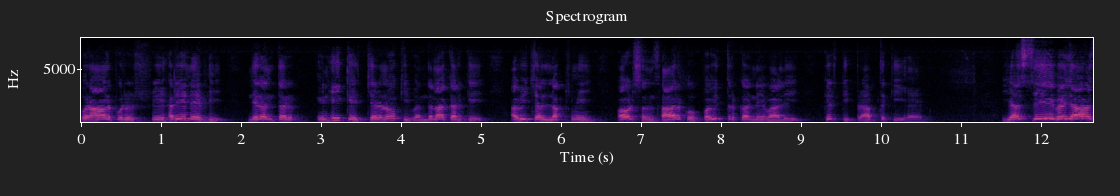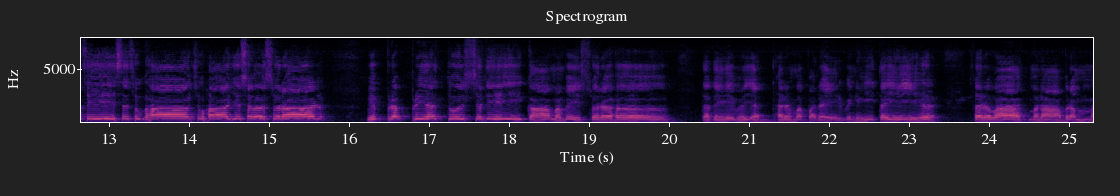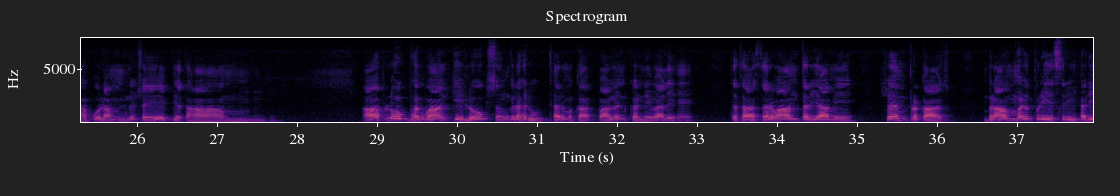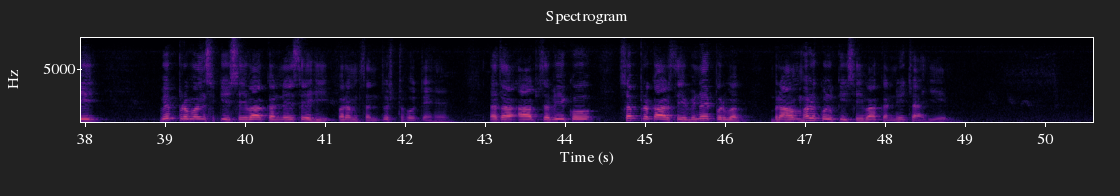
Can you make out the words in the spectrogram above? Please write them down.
पुराण पुरुष श्री हरि ने भी निरंतर इन्हीं के चरणों की वंदना करके अविचल लक्ष्मी और संसार को पवित्र करने वाली कीर्ति प्राप्त की है। यसे भयाशेष सुघा सुहाय स्वराण तदेव सर्वात्मना ब्रह्म कुलम निषेव्यताम आप लोग भगवान के लोक संग्रह रूप धर्म का पालन करने वाले हैं तथा सर्वांतर्यामी स्वयं प्रकाश ब्राह्मण प्रिय श्री हरि विप्रवंश की सेवा करने से ही परम संतुष्ट होते हैं। अतः आप सभी को सब प्रकार से विनय पूर्वक ब्राह्मण कुल की सेवा करनी चाहिए।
